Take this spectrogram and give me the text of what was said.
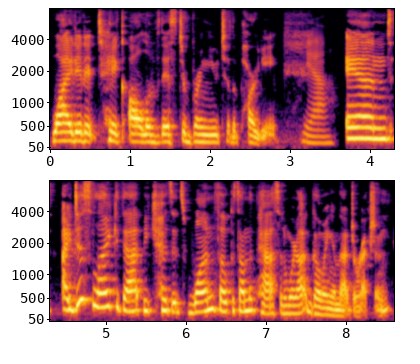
Why did it take all of this to bring you to the party? yeah. And I dislike that because it's one, focus on the past, and we're not going in that direction.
